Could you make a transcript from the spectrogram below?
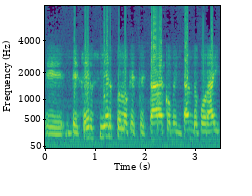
eh, de ser cierto lo que se está comentando por ahí,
